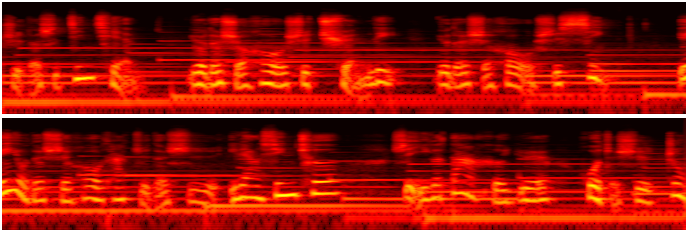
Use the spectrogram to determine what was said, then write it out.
指的是金钱；有的时候是权力；有的时候是性；也有的时候，它指的是一辆新车，是一个大合约，或者是众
